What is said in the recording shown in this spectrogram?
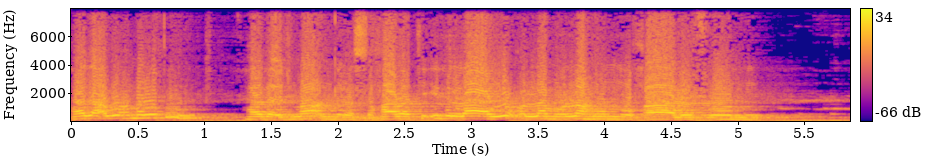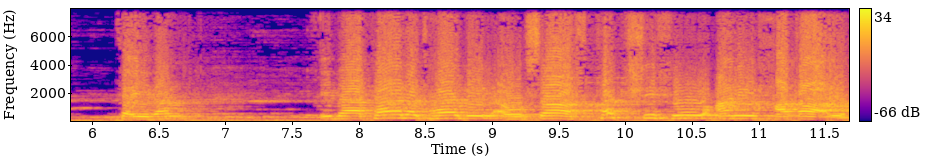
هذا أبو عمر يقول هذا إجماع من الصحابة إذ لا يعلم لهم مخالف فإذا إذا كانت هذه الأوصاف تكشف عن الحقائق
